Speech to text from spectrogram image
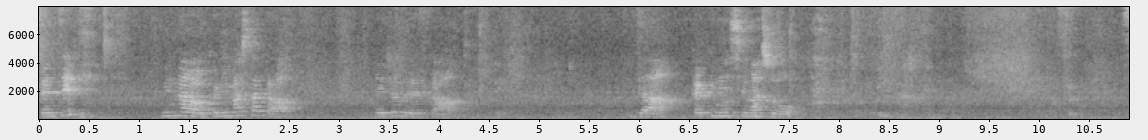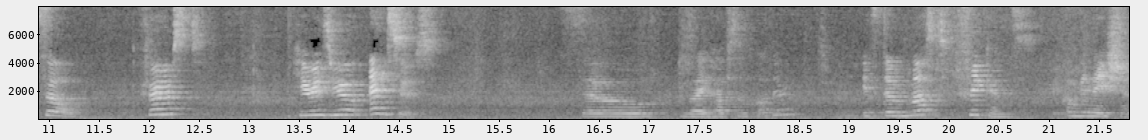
You sent it? みんなは送りましたか大丈夫ですかじゃあ確認しましょう。So, first, here is your answers. So, do I have some other? It's the most frequent combination.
